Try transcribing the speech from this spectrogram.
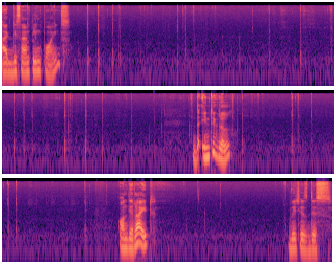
at the sampling points the integral on the right which is this.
